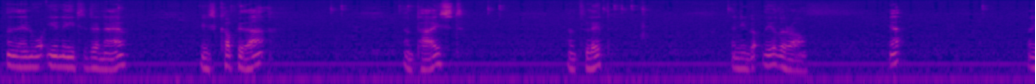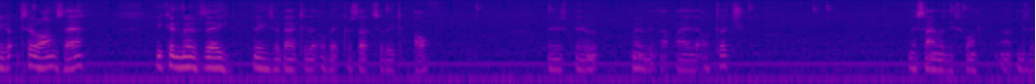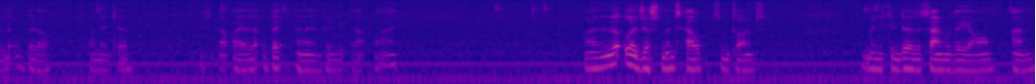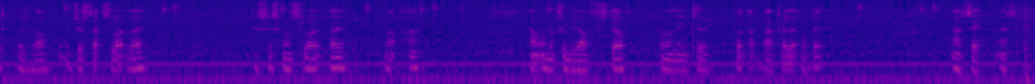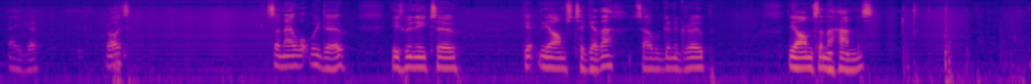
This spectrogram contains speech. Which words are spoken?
And then what you need to do now is copy that and paste and flip. And you've got the other arm. Yeah. And you've got two arms there. You can move the these about a little bit because that's a bit off so just do move it that way a little touch. And the same with this one. That a little bit off so I need to push it that way a little bit and then bring it that way. And little adjustments help sometimes. I mean you can do the same with the arm and as well. Adjust that slightly. Just this one slightly like that. That one looks a bit off still so I need to put that back a little bit that's it that's it there you go. Right. So now what we do is we need to get the arms together. So we're going to group the arms and the hands.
